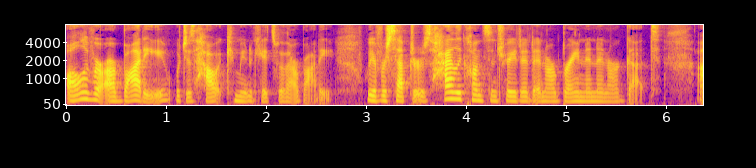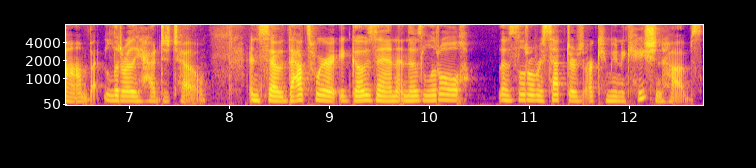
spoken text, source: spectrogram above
all over our body, which is how it communicates with our body. We have receptors highly concentrated in our brain and in our gut, um, but literally head to toe. And so that's where it goes in, and those little those little receptors are communication hubs.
